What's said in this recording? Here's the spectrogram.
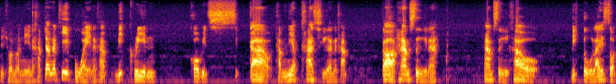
ติชนวันนี้นะครับ เจ้าหน้าที่ป่วยนะครับบิ๊กครีนโควิด -19 ทำเนียบฆ่าเชื้อนะครับ ก็ห้ามสื่อนะ ห้ามสื่อเข้าบิ๊กตู่ไลฟ์สด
